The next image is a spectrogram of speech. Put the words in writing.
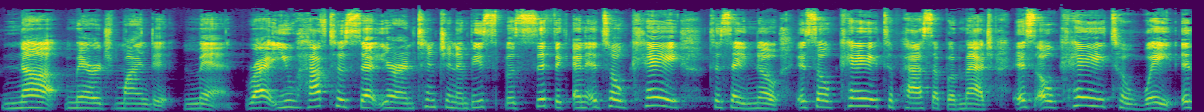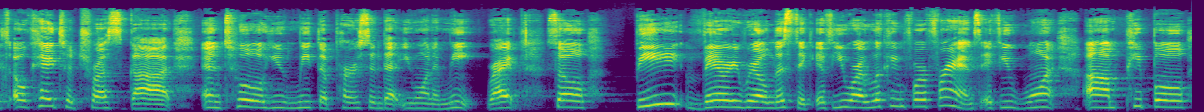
not marriage minded men, right? You have to set your intention and be specific. And it's okay to say no. It's okay to pass up a match. It's okay to wait. It's okay to trust God until you meet the person that you want to meet, right? So be very realistic. If you are looking for friends, if you want um, people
